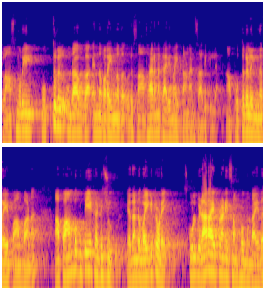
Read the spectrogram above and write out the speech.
ക്ലാസ് മുറിയിൽ പുത്തുകൾ ഉണ്ടാവുക എന്ന് പറയുന്നത് ഒരു സാധാരണ കാര്യമായി കാണാൻ സാധിക്കില്ല. ആ പുത്തുകളിൽ നിറയെ പാമ്പാണ്. ആ പാമ്പ് കുട്ടിയെ കടിച്ചു. ഏതാണ്ട് വൈകിട്ടോടെ സ്കൂൾ വിടാറായപ്പോഴാണ് ഈ സംഭവം ഉണ്ടായത്.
